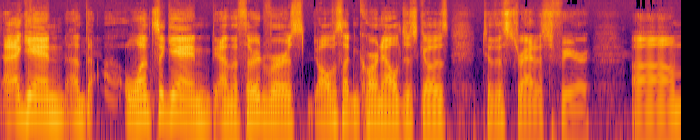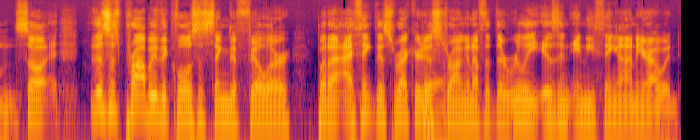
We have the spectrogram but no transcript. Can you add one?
Again, uh, the- once again on the third verse, all of a sudden Cornell just goes to the stratosphere. Um, so this is probably the closest thing to filler, but I, I think this record is strong enough that there really isn't anything on here I would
